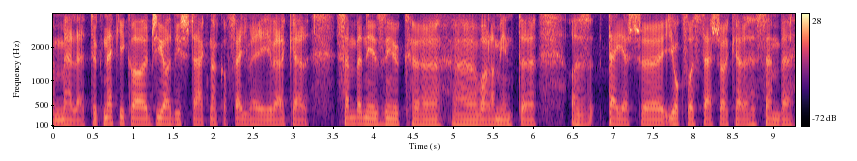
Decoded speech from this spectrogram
mellettük. Nekik a dzsihadistáknak a fegyverével kell szembenézniük, valamint az teljes jogfosztással kell szembe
